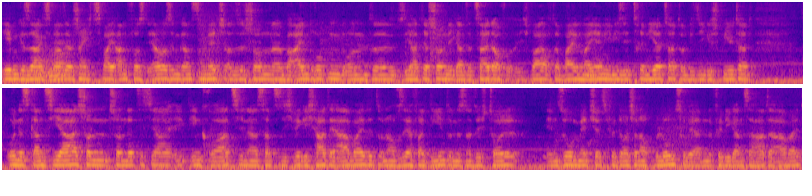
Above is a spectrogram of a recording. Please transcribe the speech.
eben gesagt, es waren wahrscheinlich zwei Unforced Errors im ganzen Match, also schon äh, beeindruckend und äh, sie hat ja schon die ganze Zeit auch, ich war auch dabei in Miami, wie sie trainiert hat und wie sie gespielt hat und das ganze Jahr, schon, schon letztes Jahr in Kroatien, das hat sich wirklich hart erarbeitet und auch sehr verdient und ist natürlich toll, in so einem Match jetzt für Deutschland auch belohnt zu werden für die ganze harte Arbeit.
